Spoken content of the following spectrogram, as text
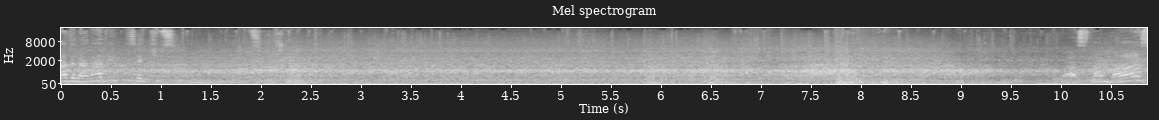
Hadi lan hadi sen kimsin? Bas lan bas.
